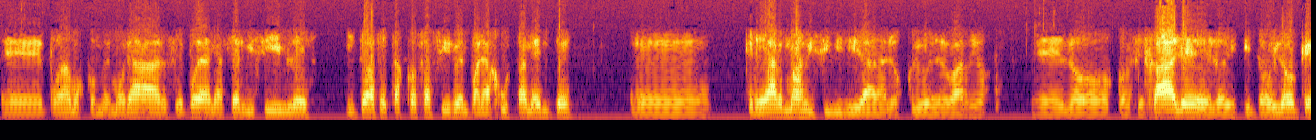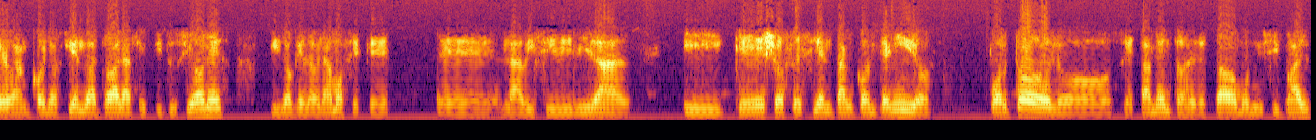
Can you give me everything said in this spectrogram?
eh, podamos conmemorar, se puedan hacer visibles y todas estas cosas sirven para justamente eh, crear más visibilidad a los clubes de barrio. Eh, los concejales de los distintos bloques van conociendo a todas las instituciones y lo que logramos es que la visibilidad y que ellos se sientan contenidos por todos los estamentos del Estado municipal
